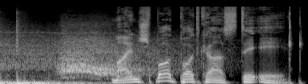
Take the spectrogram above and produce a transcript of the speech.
meinsportpodcast.de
